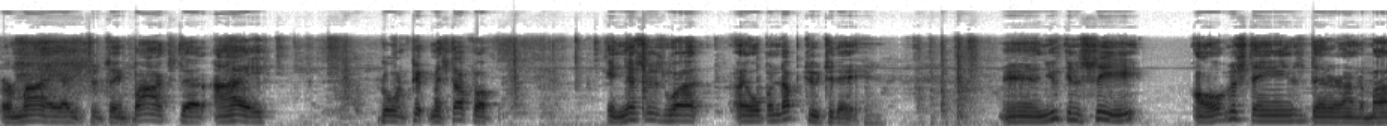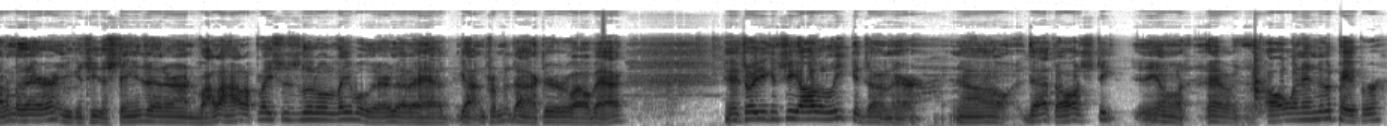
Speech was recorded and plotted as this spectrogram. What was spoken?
or my, I should say, box that I go and pick my stuff up. And this is what I opened up to today and you can see all of the stains that are on the bottom of there and you can see the stains that are on Valhalla Place's little label there that I had gotten from the doctor a while back and so you can see all the leakage on there Now that's all stick, you know, all went into the paper,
